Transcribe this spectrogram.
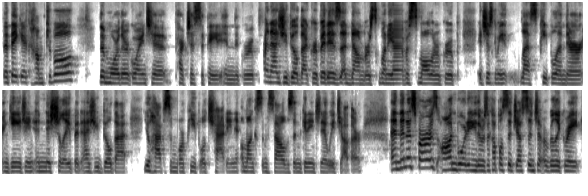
that they get comfortable the more they're going to participate in the group. And as you build that group, it is a numbers. When you have a smaller group, it's just going to be less people in there engaging initially. But as you build that, you'll have some more people chatting amongst themselves and getting to know each other. And then as far as onboarding, there was a couple suggestions that are really great.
